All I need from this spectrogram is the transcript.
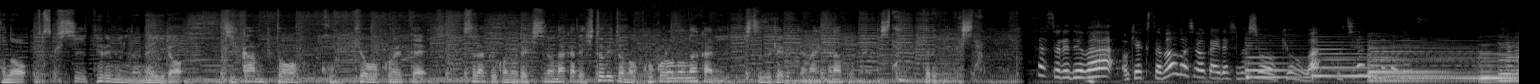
この美しいテルミンの音色時間と国境を越えておそらくこの歴史の中で人々の心の中に生き続けるんじゃないかなと思いました、うん、テルミンでした。さあそれではお客様をご紹介いたしましょう。今日はこちらの方です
